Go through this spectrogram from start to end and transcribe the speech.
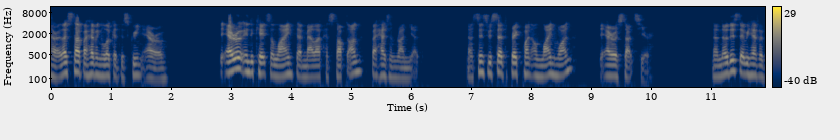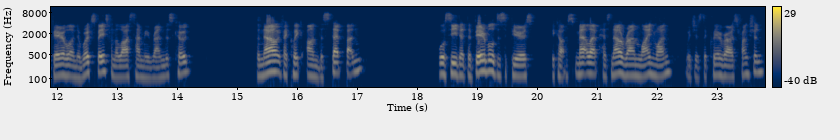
Alright, let's start by having a look at this green arrow. The arrow indicates a line that MATLAB has stopped on, but hasn't run yet. Now, since we set the breakpoint on line 1, the arrow starts here. Now notice that we have a variable in the workspace from the last time we ran this code. So now if I click on the step button, we'll see that the variable disappears because MATLAB has now run line 1, which is the clear clearVars function,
